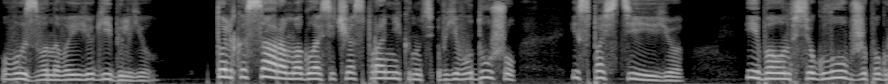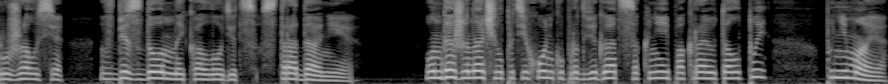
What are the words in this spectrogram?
вызванного ее гибелью. Только Сара могла сейчас проникнуть в его душу и спасти ее, ибо он все глубже погружался в бездонный колодец страдания. Он даже начал потихоньку продвигаться к ней по краю толпы, понимая,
